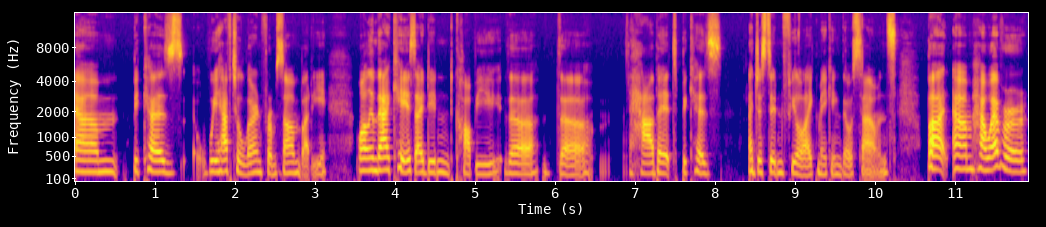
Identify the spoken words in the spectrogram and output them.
Um, because we have to learn from somebody. Well, in that case, I didn't copy the the habit because I just didn't feel like making those sounds. But um, however,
